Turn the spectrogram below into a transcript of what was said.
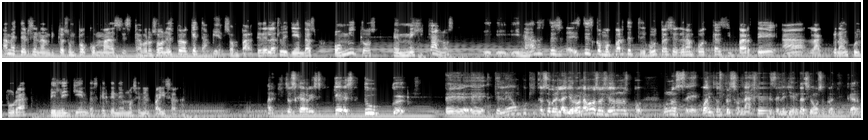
a meterse en ámbitos un poco más escabrosones, pero que también son parte de las leyendas o mitos mexicanos. Y, nada, este es, este es como parte tributo a ese gran podcast y parte a la gran cultura de leyendas que tenemos en el país, Alan. Marquitos Harris, ¿quieres tú? Te, eh, te, lea un poquito sobre La Llorona. Vamos a mencionar unos, unos eh, cuantos personajes de leyendas y vamos a platicar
